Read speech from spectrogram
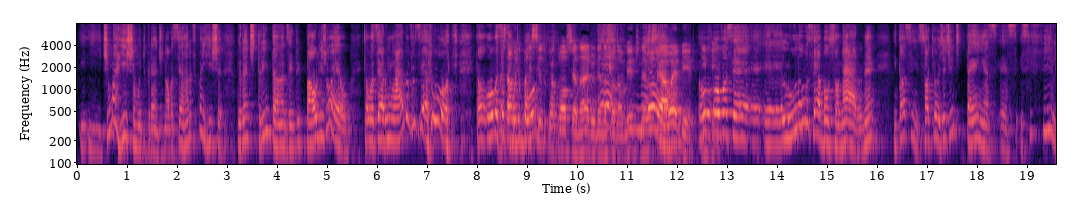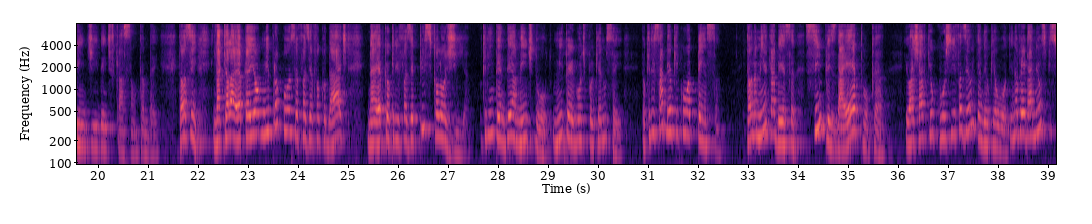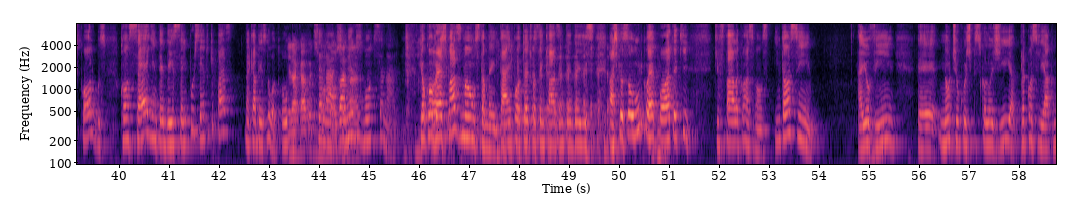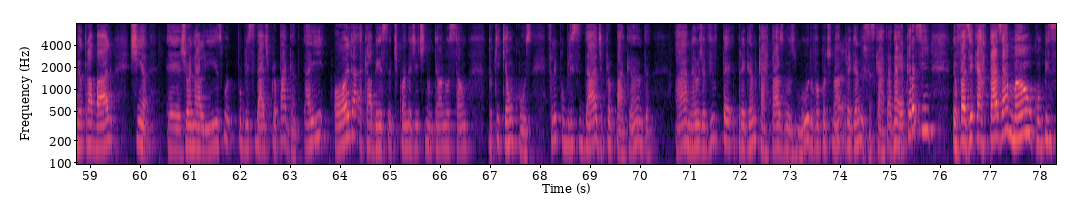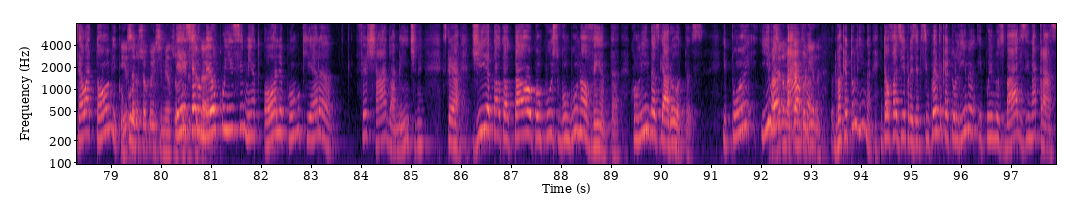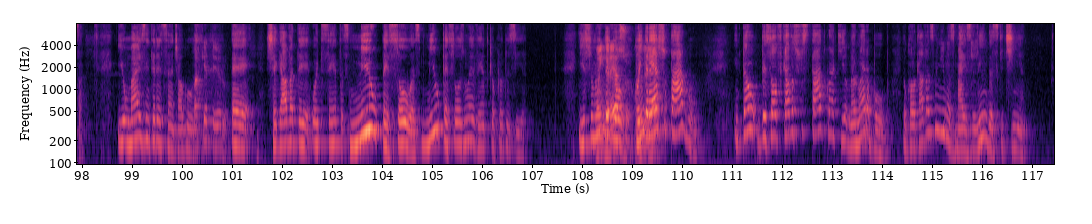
E, e, tinha uma rixa muito grande. Nova Serrana ficou em rixa durante 30 anos entre Paulo e Joel. Então você era um lado ou você era o outro. Então, ou você está muito parecido com o atual cenário né, é, nacionalmente, né? Você é, é A ou é B. Ou, ou, você é, é, é, Lula ou você é Bolsonaro, né? Então, assim, só que hoje a gente tem esse, esse feeling de identificação também. Então, assim, naquela época eu me propus, eu fazia faculdade, na época eu queria fazer psicologia. Eu queria entender a mente do outro. Me pergunte por que, não sei. Eu queria saber o que, que o outro pensa. Então, na minha cabeça simples da época, eu achava que o curso ia fazer eu entender o que é o outro. E, na verdade, nem os psicólogos conseguem entender 100% o que passa na cabeça do outro. Opa, Ele acaba de cenário. o cenário. Igual desmonta o cenário. Porque eu converso com as mãos também, tá? É importante você em casa entender isso. Acho que eu sou o único repórter que, que fala com as mãos. Então, assim, aí eu vim é, não tinha o curso de psicologia para conciliar com o meu trabalho, tinha é, jornalismo, publicidade e propaganda. Aí, olha a cabeça de quando a gente não tem uma noção do que, que é um curso. Falei, publicidade e propaganda? Ah, não, eu já vivo pregando cartaz nos muros, vou continuar é. pregando esses cartazes. Na época era assim, eu fazia cartaz à mão, com pincel atômico. Esse por... era o seu conhecimento sobre Esse era o meu conhecimento. Olha como que era fechado a mente, né? Escreve, dia tal, tal, tal, concurso Bumbum 90, com lindas garotas. E põe. E Fazendo uma cartolina. Uma cartolina. Então eu fazia, por exemplo, 50 cartolinas e punha nos bares e na praça. E o mais interessante, Augusto. Marqueteiro. É, chegava a ter 800, mil pessoas, mil pessoas no evento que eu produzia. Isso não com entendeu. ingresso? Com ingresso pago. Então o pessoal ficava assustado com aquilo, mas eu não era bobo. Eu colocava as meninas mais lindas que tinha.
